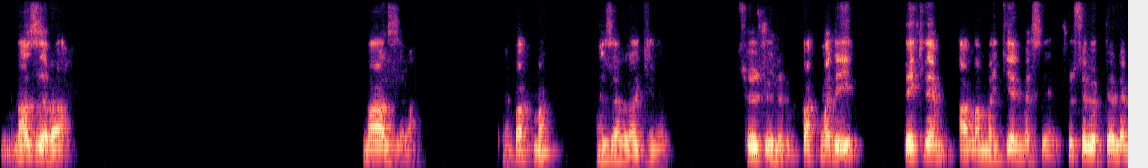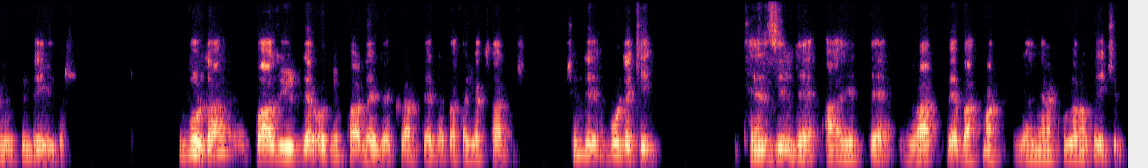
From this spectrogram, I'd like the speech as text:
nazıra nazıra yani bakma gelir. Sözcüğünün bakma değil, beklem anlamına gelmesi şu sebeplerle mümkün değildir. Burada bazı yüzler o gün parlayacak, Rablerine bakacaklardır. Şimdi buradaki tenzilde, ayette Rab ve bakmak yan yana kullanıldığı için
